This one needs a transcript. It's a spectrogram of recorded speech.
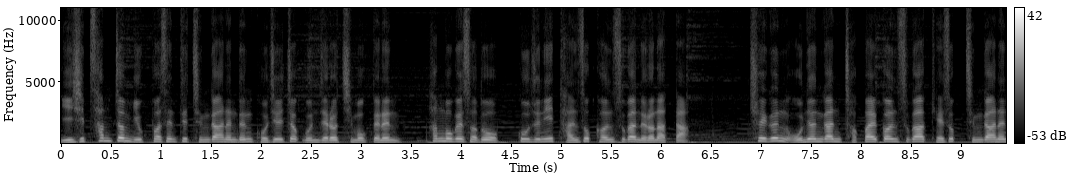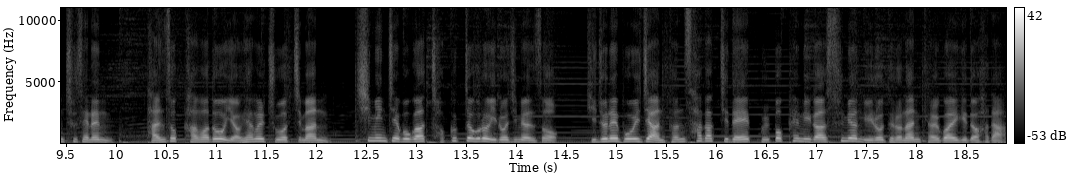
23.6% 증가하는 등 고질적 문제로 지목되는 항목에서도 꾸준히 단속 건수가 늘어났다. 최근 5년간 적발 건수가 계속 증가하는 추세는 단속 강화도 영향을 주었지만 시민 제보가 적극적으로 이루어지면서 기존에 보이지 않던 사각지대의 불법 행위가 수면 위로 드러난 결과이기도 하다.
